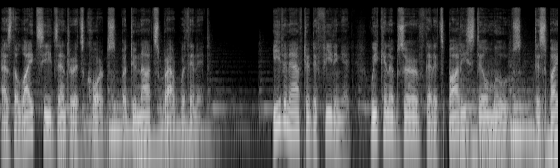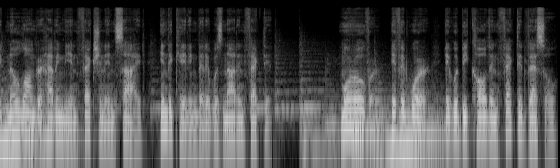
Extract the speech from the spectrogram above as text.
as the light seeds enter its corpse but do not sprout within it. Even after defeating it, we can observe that its body still moves, despite no longer having the infection inside, indicating that it was not infected. Moreover, if it were, it would be called infected vessel,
